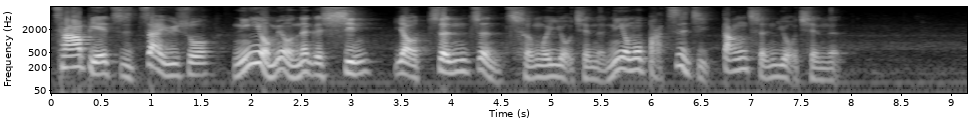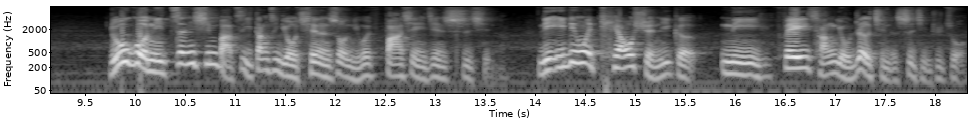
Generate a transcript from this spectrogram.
差别只在于说，你有没有那个心，要真正成为有钱人。你有没有把自己当成有钱人？如果你真心把自己当成有钱人的时候，你会发现一件事情，你一定会挑选一个你非常有热情的事情去做。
